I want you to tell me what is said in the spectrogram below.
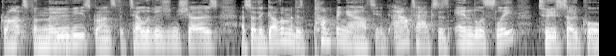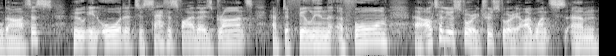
grants for movies, grants for television shows. So the government is pumping out our taxes endlessly to so called artists who, in order to satisfy those grants, have to fill in a form. Uh, I'll tell you a story, true story. I once. Um,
